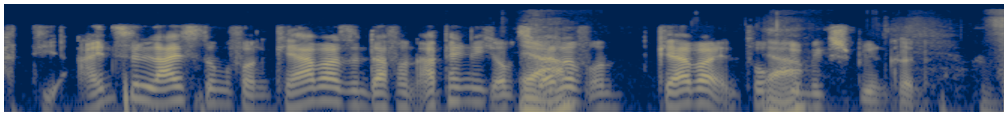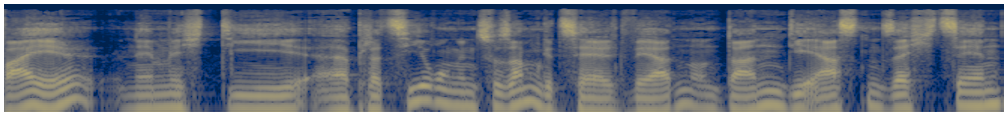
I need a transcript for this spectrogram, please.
Ach, die Einzelleistungen von Kerber sind davon abhängig, ob Ja. Zverev und Kerber in Tokio Ja. Mix spielen können. Weil nämlich die äh, Platzierungen zusammengezählt werden und dann die ersten 16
